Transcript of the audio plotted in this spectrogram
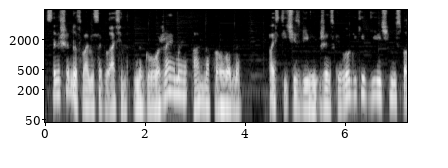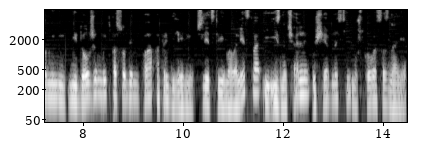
Совершенно с вами согласен, многоуважаемая Анна Фроловна. Постичь извивы женской логики в девичьем исполнении не должен быть способен по определению вследствие малолетства и изначальной ущербности мужского сознания.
